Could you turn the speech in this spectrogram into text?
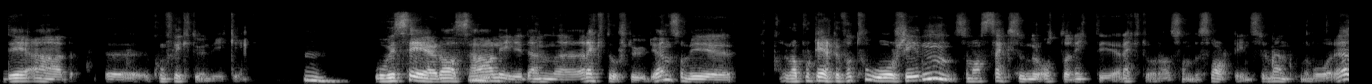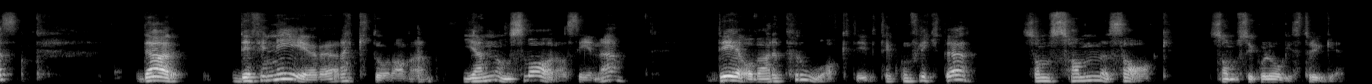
Det er uh, konfliktunnviking. Mm. Og vi ser da særlig i den uh, rektorstudien som vi rapporterte for to år siden, som har 698 rektorer som besvarte instrumentene våre. Der definerer rektorene gjennom svarene sine det å være proaktiv til konflikter som samme sak som psykologisk trygghet.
